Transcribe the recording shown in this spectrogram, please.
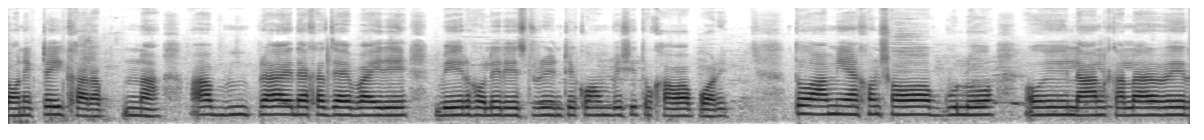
অনেকটাই খারাপ, না। প্রায় দেখা যায় বাইরে বের হলে রেস্টুরেন্টে কম বেশি তো খাওয়া পড়ে। তো আমি এখন সবগুলো ওই লাল কালারের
